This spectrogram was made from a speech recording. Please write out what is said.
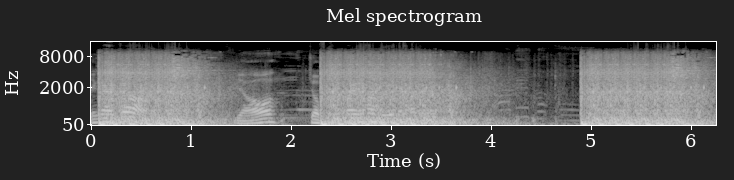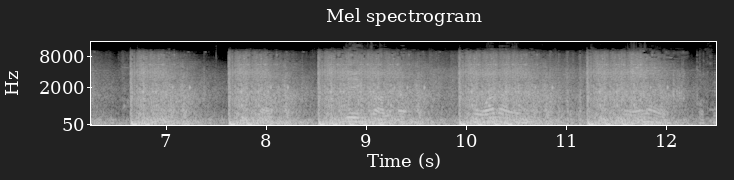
ยังไงก็ เดี๋ยวจบคลิปไปเท่านี้นะครับ ยิงก่อนแล้วกันหัวหน่อยหัวหน่อยโอเค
